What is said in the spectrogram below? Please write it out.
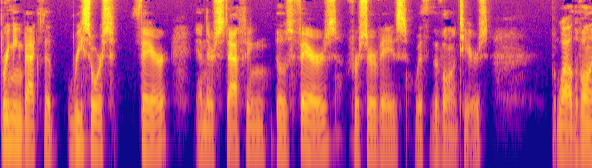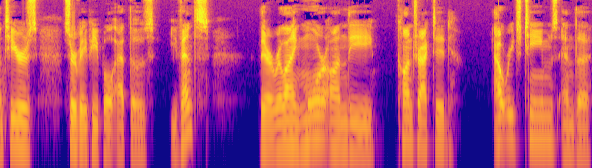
bringing back the resource fair and they're staffing those fairs for surveys with the volunteers. While the volunteers survey people at those events, they're relying more on the contracted outreach teams and the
